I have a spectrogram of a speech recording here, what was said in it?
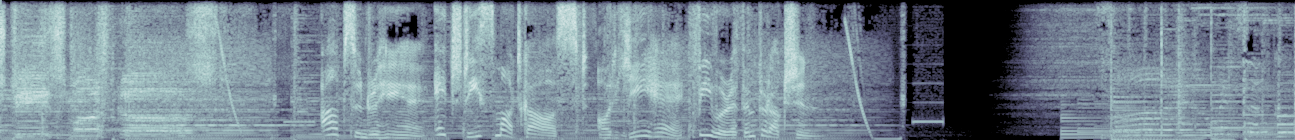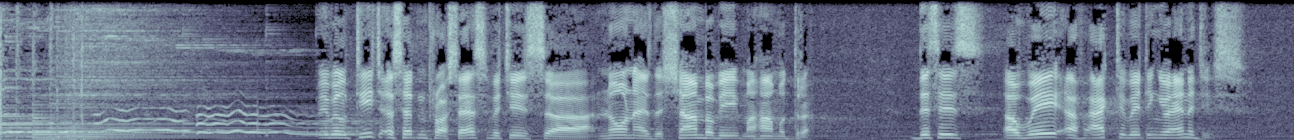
HD Smartcast. आप सुन रहे हैं एच डी स्मार्ट कास्ट और ये है fever F production We will teach a certain process which is uh, known as the Shambhavi Mahamudra. This is a way of activating your energies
